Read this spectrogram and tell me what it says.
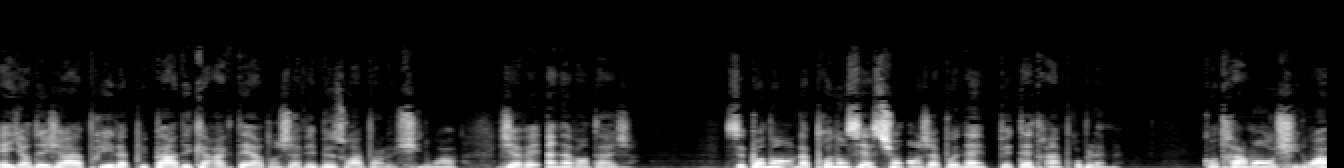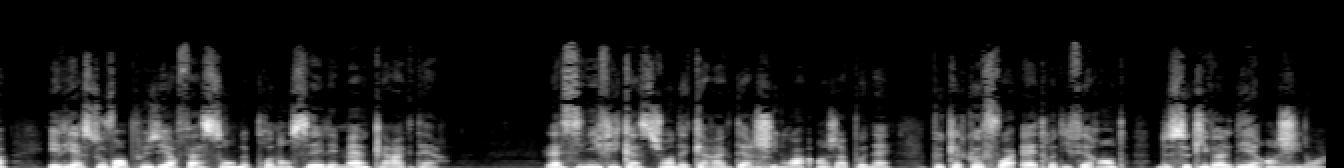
Ayant déjà appris la plupart des caractères dont j'avais besoin par le chinois, j'avais un avantage. Cependant, la prononciation en japonais peut être un problème. Contrairement au chinois, il y a souvent plusieurs façons de prononcer les mêmes caractères. La signification des caractères chinois en japonais peut quelquefois être différente de ce qu'ils veulent dire en chinois.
